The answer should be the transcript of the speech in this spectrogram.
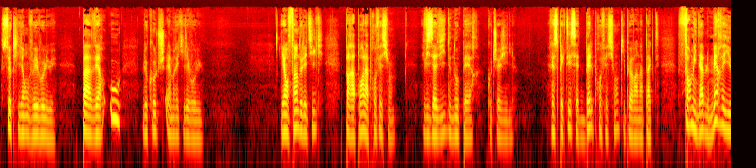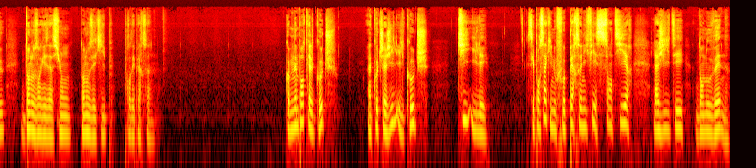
ce client veut évoluer, pas vers où le coach aimerait qu'il évolue. Et enfin de l'éthique par rapport à la profession, vis-à-vis de nos pairs coach agiles. Respecter cette belle profession qui peut avoir un impact formidable, merveilleux dans nos organisations, dans nos équipes, pour des personnes. Comme n'importe quel coach, un coach agile, il coach qui il est. C'est pour ça qu'il nous faut personnifier, sentir l'agilité dans nos veines.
